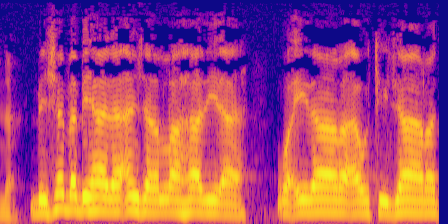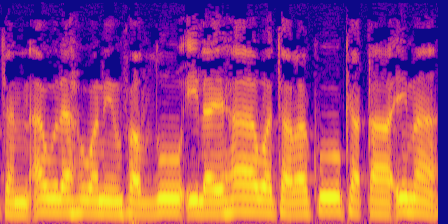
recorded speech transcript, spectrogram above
نعم. بسبب هذا أنزل الله هذه الآية وإذا رأوا تجارة أو لهوا انفضوا إليها وتركوك قائما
